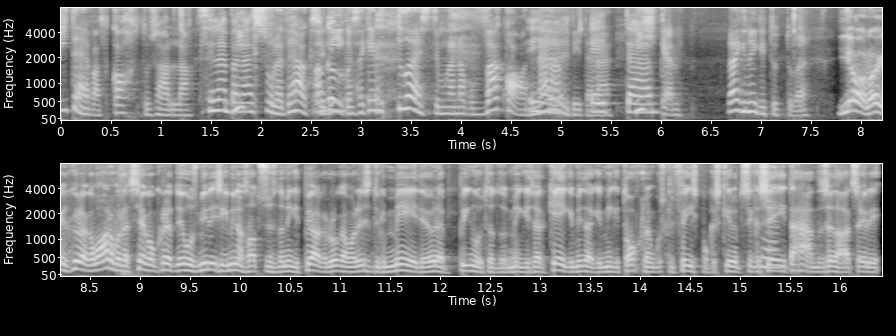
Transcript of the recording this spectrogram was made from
pidevalt kahtluse alla? Sellepärast- miks sulle tehakse aga- liiga, see käib tõesti mulle nagu väga Jaa, närvidele. et, äh, Mihkel, räägin õiget juttu või? Jaa, räägib küll, aga ma arvan, et see konkreetne juhus, isegi mina sattusin seda mingit pealkirja lugema, lihtsalt niisugune meedia üle pingutatud, mingi seal keegi midagi, mingi tohklem kuskil Facebookis kirjutas, ega see Jah. ei tähenda seda, et see oli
